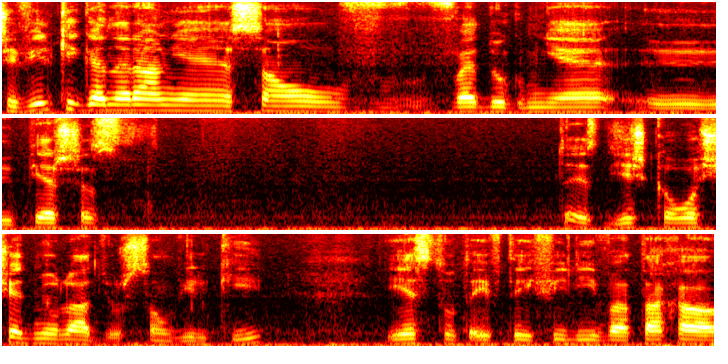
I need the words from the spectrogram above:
Czy wilki generalnie są według mnie y, pierwsze. To jest gdzieś koło 7 lat już są wilki. Jest tutaj w tej chwili Watacha,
